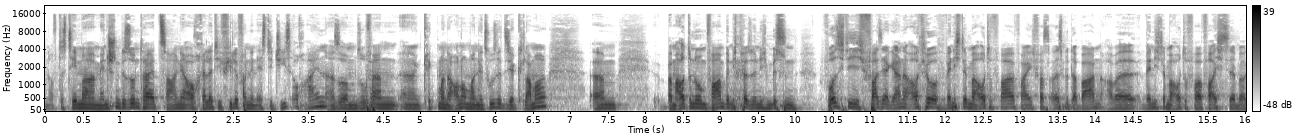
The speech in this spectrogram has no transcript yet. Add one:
Und auf das Thema Menschengesundheit zahlen ja auch relativ viele von den SDGs auch ein. Also insofern äh, kriegt man da auch nochmal eine zusätzliche Klammer. Ähm, beim autonomen Fahren bin ich persönlich ein bisschen vorsichtig. Ich fahre sehr gerne Auto. Wenn ich denn mal Auto fahre, fahre ich fast alles mit der Bahn. Aber wenn ich denn mal Auto fahre, fahre ich selber,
